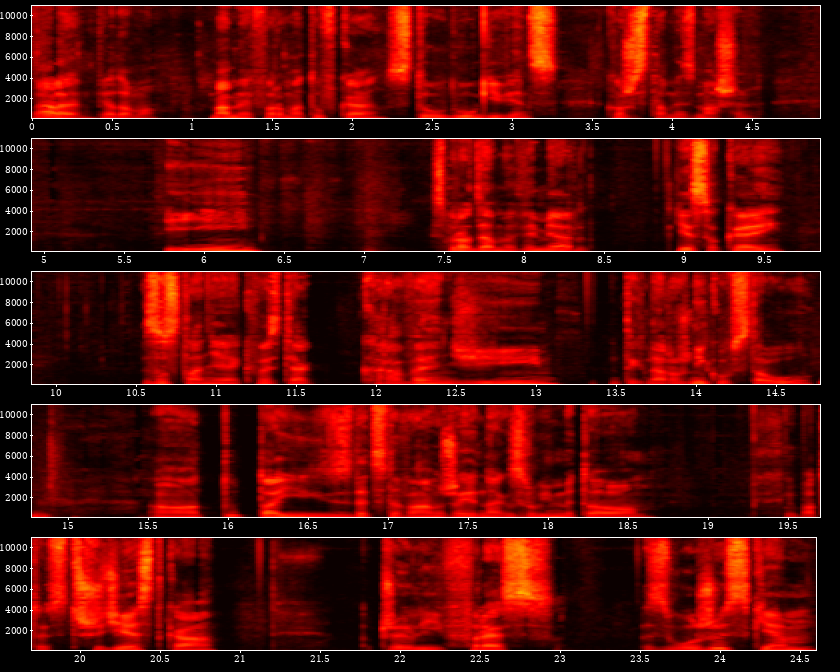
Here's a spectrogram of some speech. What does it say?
ale wiadomo, mamy formatówkę, stół długi, więc korzystamy z maszyn. I sprawdzamy wymiar. Jest ok. Zostanie kwestia krawędzi tych narożników stołu. A tutaj zdecydowałem, że jednak zrobimy to chyba to jest 30, czyli fres z łożyskiem.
